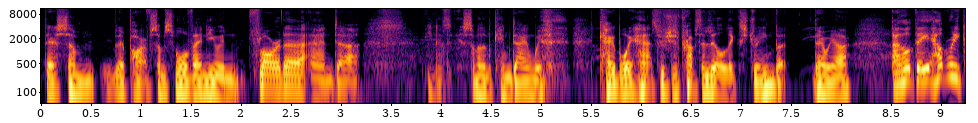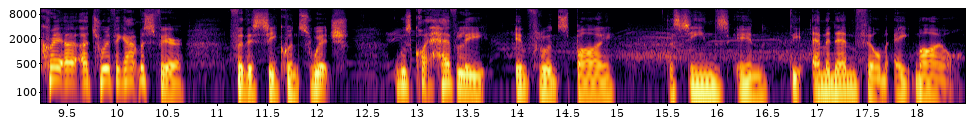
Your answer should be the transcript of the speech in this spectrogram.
they're some they're part of some small venue in Florida, and uh, you know, some of them came down with cowboy hats, which is perhaps a little extreme, but there we are. I thought they helped really create a, a terrific atmosphere for this sequence, which was quite heavily influenced by the scenes in the Eminem film Eight Mile,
